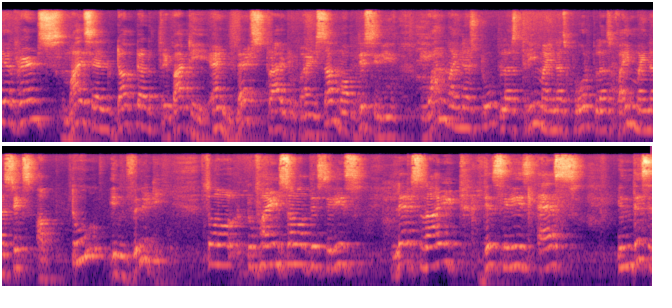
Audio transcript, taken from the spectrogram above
dear friends, myself Dr. Tripathi and let's try to find sum of this series 1 minus 2 plus 3 minus 4 plus 5 minus 6 up to infinity. So to find sum of this series, let's write this series as in this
